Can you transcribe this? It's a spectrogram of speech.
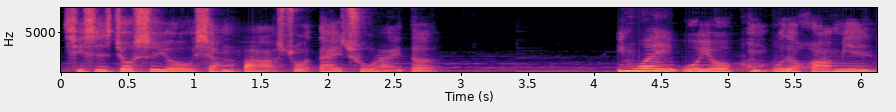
其实就是由想法所带出来的。因为我有恐怖的画面，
